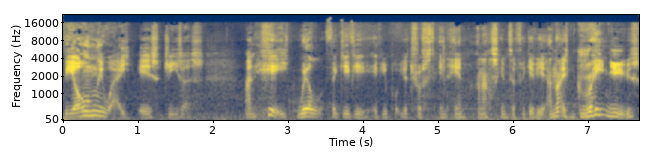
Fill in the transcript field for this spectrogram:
The only way is Jesus. And He will forgive you if you put your trust in Him and ask Him to forgive you. And that is great news.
